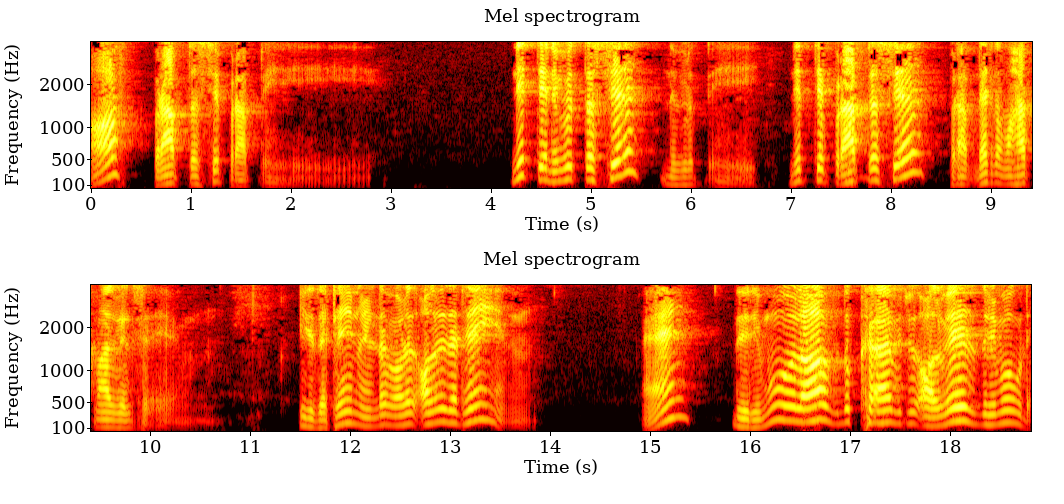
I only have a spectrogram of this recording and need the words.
Of praptasya prapti. Nivrittasya nivritti. Nitya praptasya prapti. That's what Mahatma will say. It is attainment of always attained. And the removal of dukkha which is always removed.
